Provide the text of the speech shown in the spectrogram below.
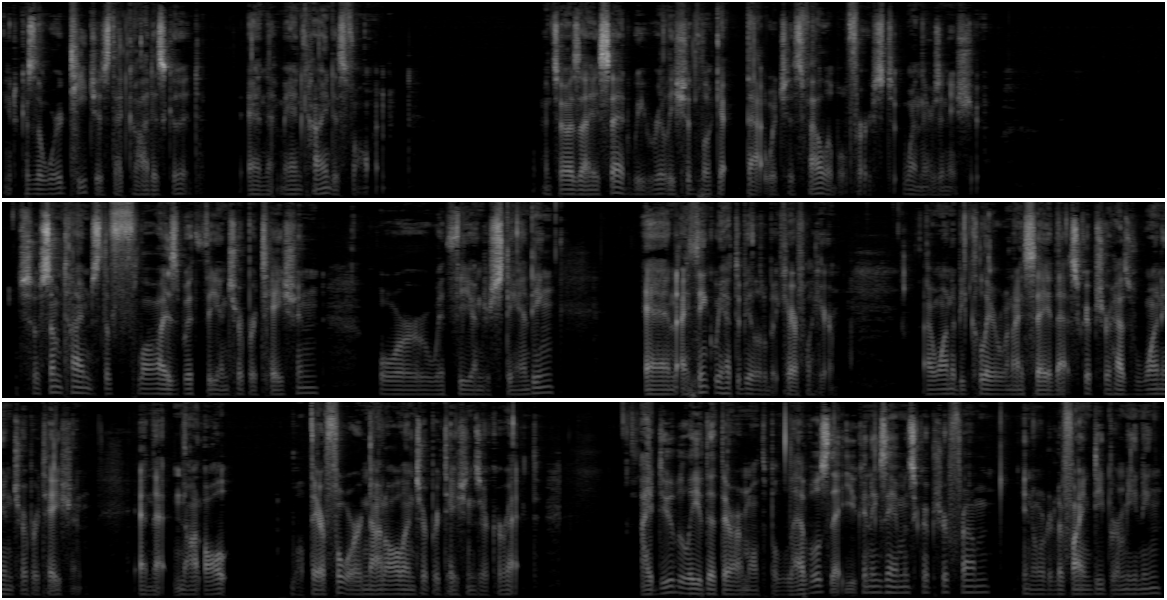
Because you know, the word teaches that God is good and that mankind is fallen. And so, as I said, we really should look at that which is fallible first when there's an issue. So sometimes the flaw is with the interpretation or with the understanding. And I think we have to be a little bit careful here. I want to be clear when I say that Scripture has one interpretation and that not all, well, therefore, not all interpretations are correct. I do believe that there are multiple levels that you can examine Scripture from in order to find deeper meaning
